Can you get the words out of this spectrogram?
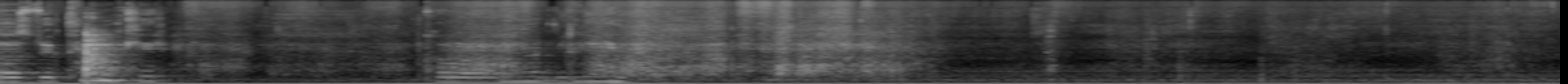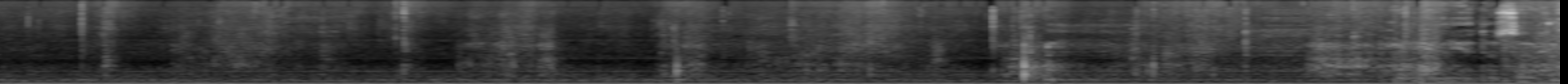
Az döküyorum ki qui bileyim. Toparlanıyordu zaten.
